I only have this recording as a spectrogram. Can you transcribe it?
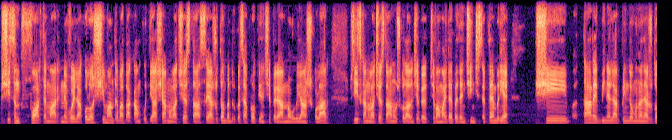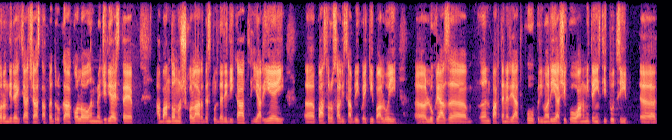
și sunt foarte mari nevoile acolo și m-a întrebat dacă am putea și anul acesta să-i ajutăm pentru că se apropie începerea noului an școlar. Știți că anul acesta, anul școlar începe ceva mai repede, în 5 septembrie, și tare bine le-ar prinde o mână de ajutor în direcția aceasta, pentru că acolo în Megidia este abandonul școlar destul de ridicat, iar ei, uh, pastorul Salis Abri cu echipa lui, uh, lucrează în parteneriat cu primăria și cu anumite instituții uh,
